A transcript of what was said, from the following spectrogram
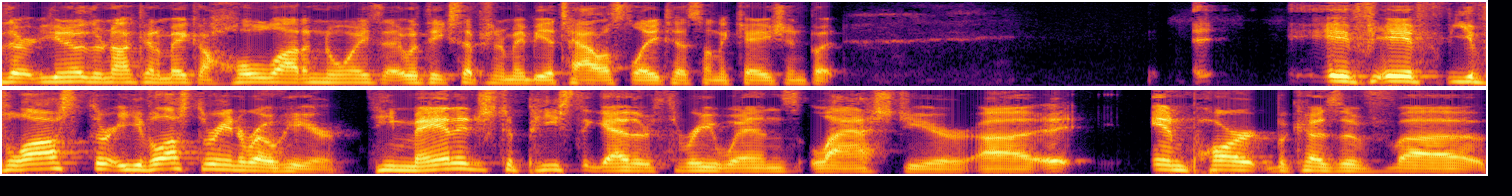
they're you know they're not going to make a whole lot of noise, with the exception of maybe a Thales Leites on occasion. But if if you've lost three, you've lost three in a row here. He managed to piece together three wins last year, uh, in part because of. Uh,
